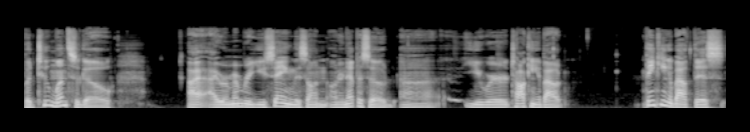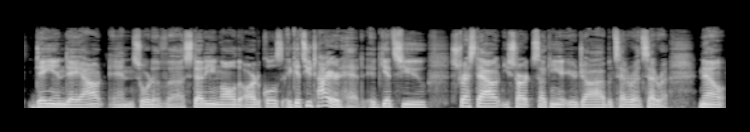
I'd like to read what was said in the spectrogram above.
but two months ago, I, I remember you saying this on on an episode. Uh, you were talking about thinking about this day in day out and sort of uh, studying all the articles it gets you tired head it gets you stressed out you start sucking at your job etc etc now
